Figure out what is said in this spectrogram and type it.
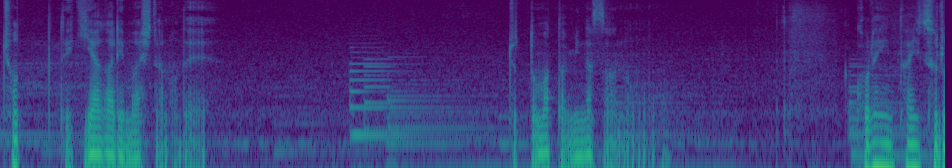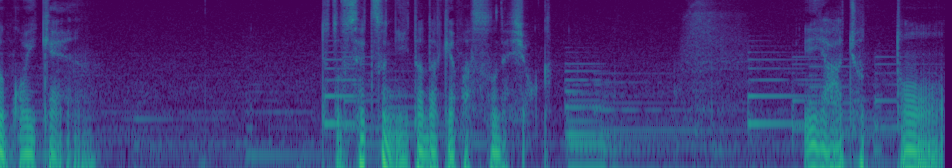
ちょっと出来上がりましたのでちょっとまた皆さんのこれに対するご意見。ちょっと説にいただけますでしょうか。いやちょっと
